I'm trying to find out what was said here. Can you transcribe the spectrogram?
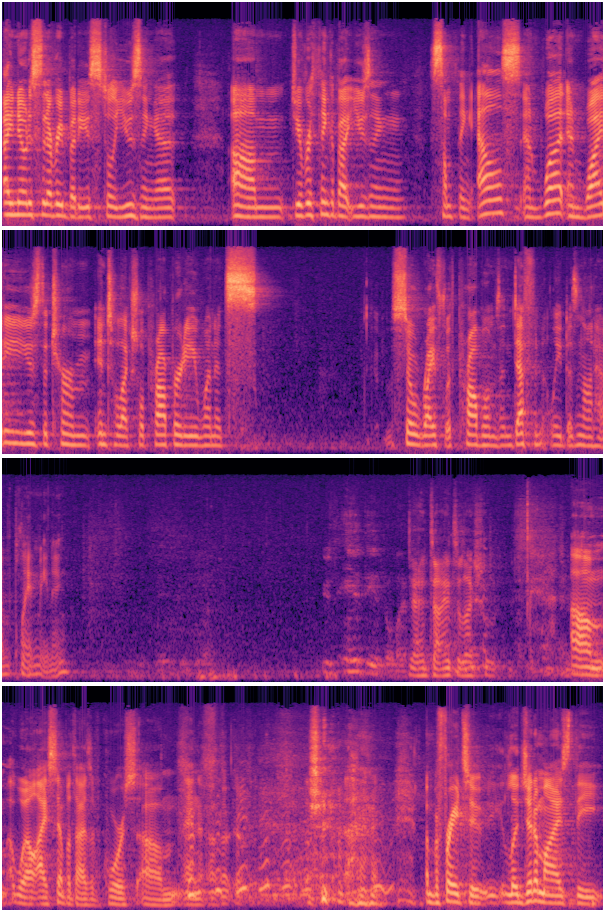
I notice that everybody is still using it. Um, do you ever think about using something else, and what, and why do you use the term intellectual property when it's so rife with problems and definitely does not have a plain meaning? Anti-intellectual. Um, well, I sympathize, of course, um, and uh, I'm afraid to legitimize the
